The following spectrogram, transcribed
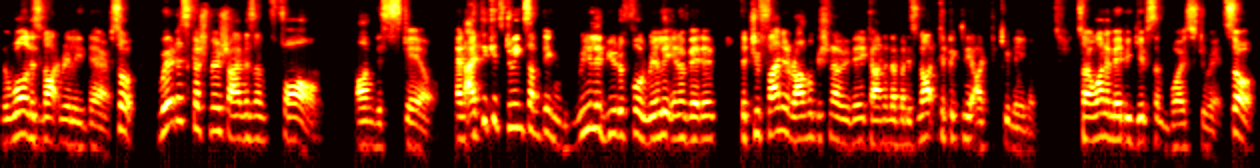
The world is not really there. So, where does Kashmir Shaivism fall on this scale? And I think it's doing something really beautiful, really innovative that you find in Ramakrishna Vivekananda, but it's not typically articulated. So, I want to maybe give some voice to it. So,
